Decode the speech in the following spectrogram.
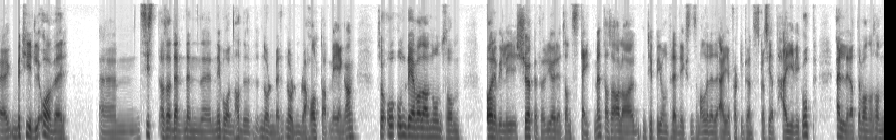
eh, betydelig over um, sist, altså den, den nivåen den hadde når den ble, når den ble holdt av med en gang. Så om det var da noen som bare ville kjøpe for å gjøre et sånt statement, altså à la type Jon Fredriksen som allerede eier 40 skal si at her gir vi ikke opp, eller at det var noe sånn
